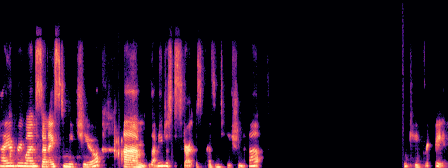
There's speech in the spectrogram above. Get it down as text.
Hi, everyone. So nice to meet you. Um, let me just start this presentation up. Okay, great.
